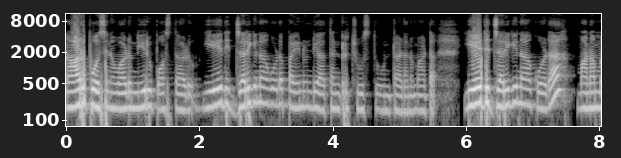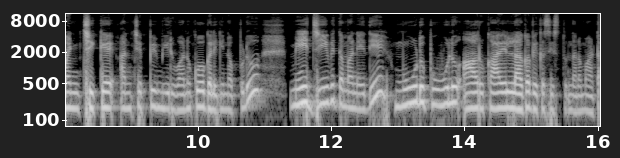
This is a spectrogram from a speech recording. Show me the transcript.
నారు పోసిన వాడు నీరు పోస్తాడు. ఏది జరిగినా కూడా పైనుండి ఆ తండ్రి చూస్తూ ఉంటాడనమాట ఏది జరిగినా కూడా మన మంచికే అని చెప్పి మీరు అనుకోగలిగినప్పుడు మీ జీవితం అనేది మూడు పువ్వులు ఆరు కాయల్లాగా వికసిస్తుందనమాట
